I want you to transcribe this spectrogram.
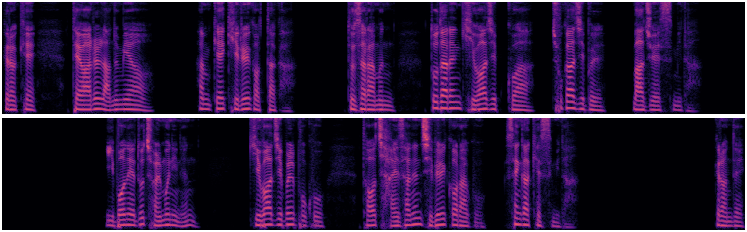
그렇게 대화를 나누며 함께 길을 걷다가 두 사람은 또 다른 기와집과 초가집을 마주했습니다. 이번에도 젊은이는 기와집을 보고 더 잘 사는 집일 거라고 생각했습니다. 그런데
